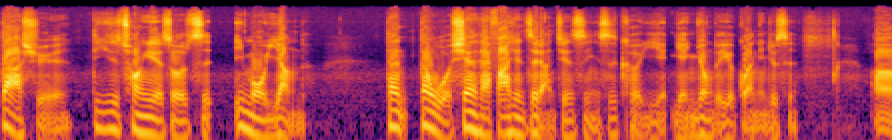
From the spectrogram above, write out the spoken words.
大学第一次创业的时候是一模一样的。但但我现在才发现这两件事情是可以沿沿用的一个观念，就是，呃，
